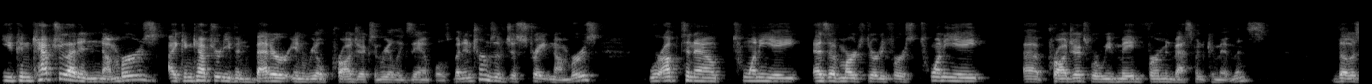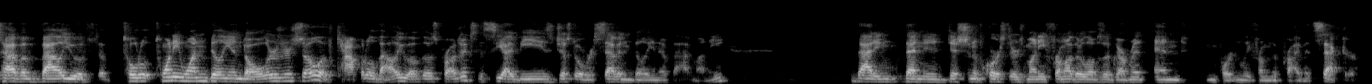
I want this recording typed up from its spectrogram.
you can capture that in numbers. I can capture it even better in real projects and real examples. But in terms of just straight numbers, we're up to now 28, as of March 31st, 28 uh, projects where we've made firm investment commitments. Those have a value of, of total $21 billion or so of capital value of those projects. The CIB is just over 7 billion of that money. That in, then in addition, of course, there's money from other levels of government and importantly from the private sector.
